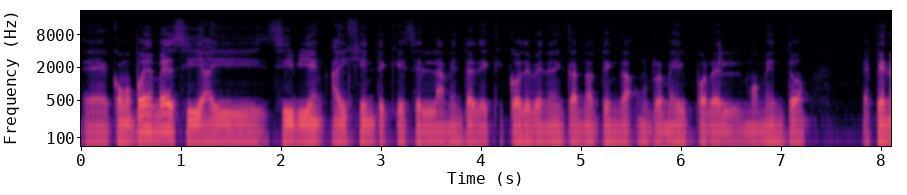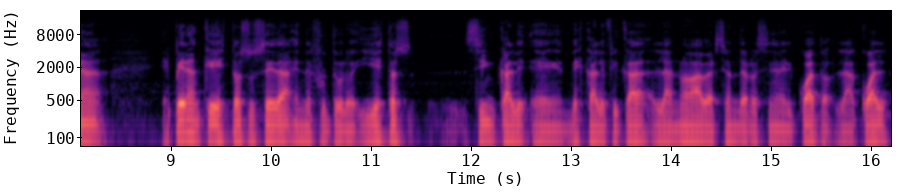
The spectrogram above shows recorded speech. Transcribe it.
Eh, como pueden ver, si hay, si bien hay gente que se lamenta de que Code Veronica no tenga un remake por el momento, esperan, esperan que esto suceda en el futuro. Y esto es sin eh, descalificar la nueva versión de Resident Evil 4, la cual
